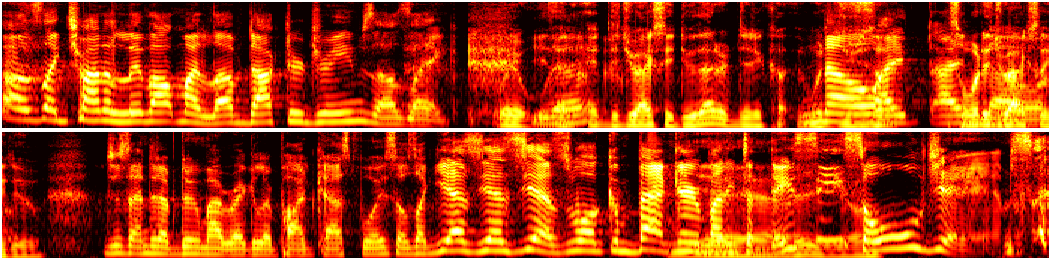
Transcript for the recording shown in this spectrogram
I was like trying to live out my love doctor dreams. I was like, Wait, you know? and, and did you actually do that, or did it? what did No, you I- I So what did you actually do? just ended up doing my regular podcast voice. I was like, yes, yes, yes. Welcome back, everybody, to Yeah, you Desi. Soul Jams.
